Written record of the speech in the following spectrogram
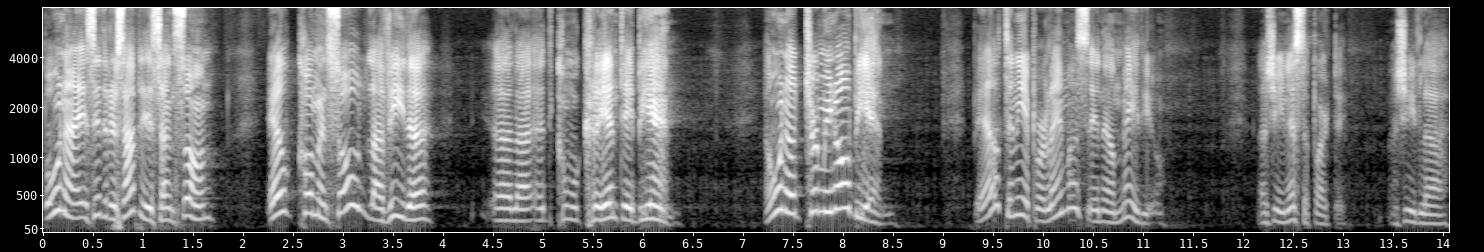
una es interesante de Sansón, él comenzó la vida eh, como creyente bien. Uno terminó bien, pero él tenía problemas en el medio, allí en esta parte. Allí, la,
